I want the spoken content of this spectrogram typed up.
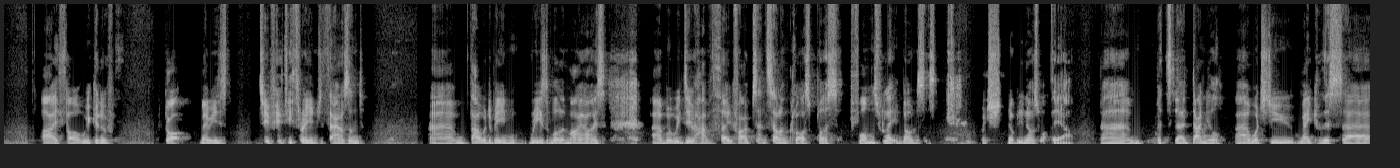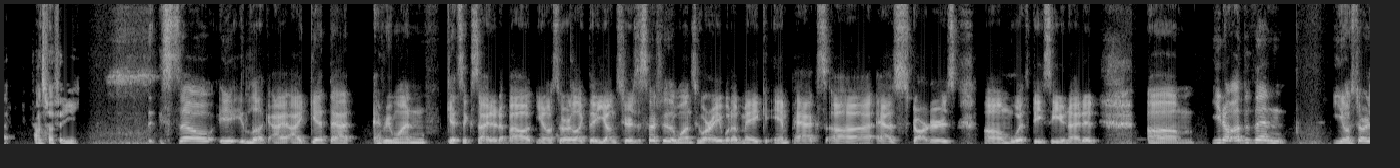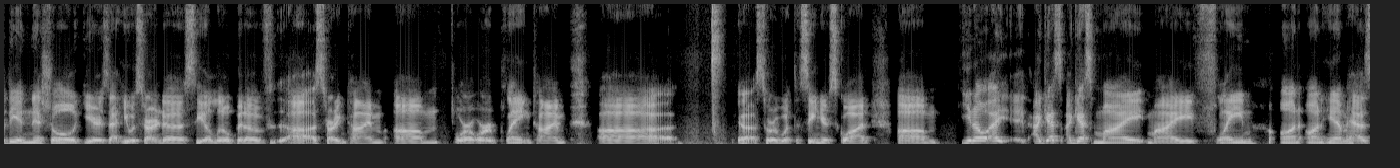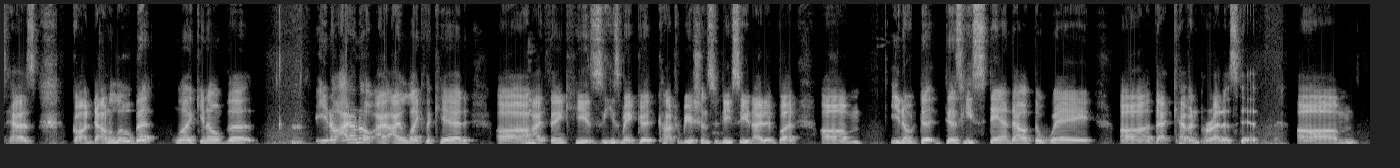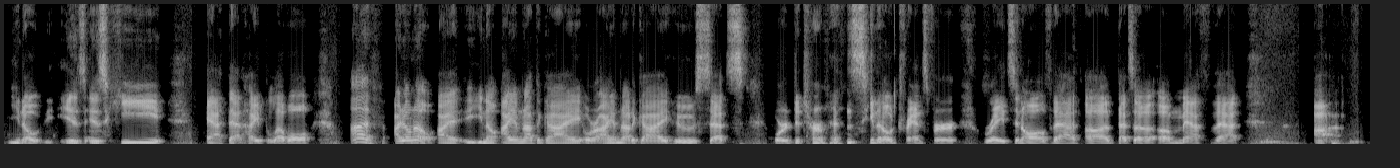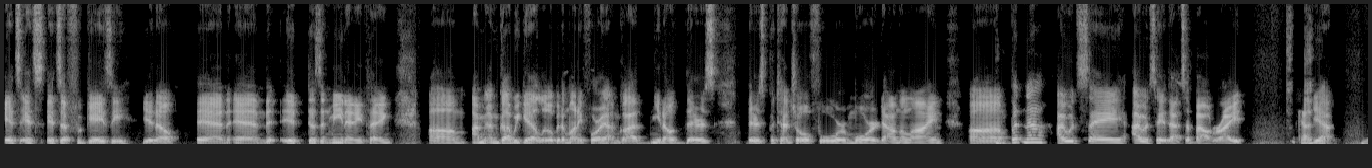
I thought we could have got maybe 250, 300,000. Um, that would have been reasonable in my eyes. Um, but we do have a 35% selling clause plus performance related bonuses, which nobody knows what they are. Um, but uh, Daniel, uh, what did you make of this uh, transfer fee? So, look, I, I get that everyone gets excited about you know sort of like the youngsters especially the ones who are able to make impacts uh as starters um with dc united um you know other than you know sort of the initial years that he was starting to see a little bit of uh starting time um or or playing time uh uh, sort of with the senior squad. Um, you know, I I guess I guess my my flame on on him has has gone down a little bit. Like you know the you know I don't know. I, I like the kid. Uh, Hmm. I think he's he's made good contributions to DC United, but um, you know, d- does he stand out the way uh, that Kevin Paredes did? Um, you know, is is he at that hype level? Uh, I don't know. I you know, I am not the guy, or I am not a guy who sets or determines, you know, transfer rates and all of that. Uh, that's a, a math that uh, it's it's it's a fugazi, you know, and and it doesn't mean anything. Um, I'm I'm glad we get a little bit of money for it. I'm glad you know there's there's potential for more down the line. Um, but no, I would say I would say that's about right. Okay. Yeah,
